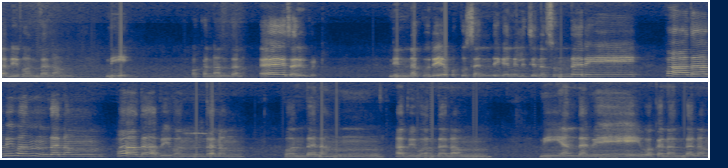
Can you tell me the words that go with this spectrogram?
అభివందనం. నీ ఒక నందనం. ఏ సరిపెట్టు. నిన్నకు రేపుకు సంధిగా నిలిచిన సుందరి పాదాభివందనం పాదాభివందనం వందనం అభివందనం. నీ అందమే ఒక నందనం.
